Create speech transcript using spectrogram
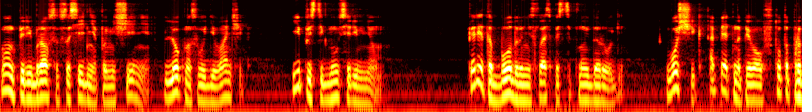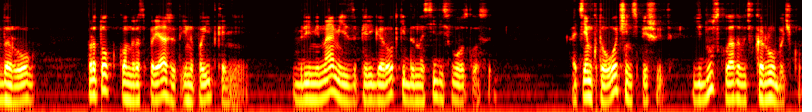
Он перебрался в соседнее помещение, лег на свой диванчик и пристегнулся ремнем. Карета бодро неслась по степной дороге. Возчик опять напевал что-то про дорогу, про то, как он распряжет и напоит коней. Временами из-за перегородки доносились возгласы. А тем, кто очень спешит, еду складывать в коробочку.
